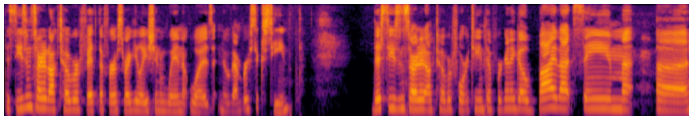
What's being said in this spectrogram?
The season started October 5th. The first regulation win was November 16th. This season started October 14th. If we're going to go by that same uh,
